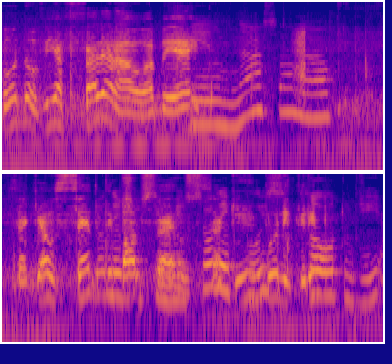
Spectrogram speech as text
rodovia federal, a BR. Nacional. Isso aqui é o centro Eu de Pau dos Ferros. Isso aqui, por incrível. outro dia.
